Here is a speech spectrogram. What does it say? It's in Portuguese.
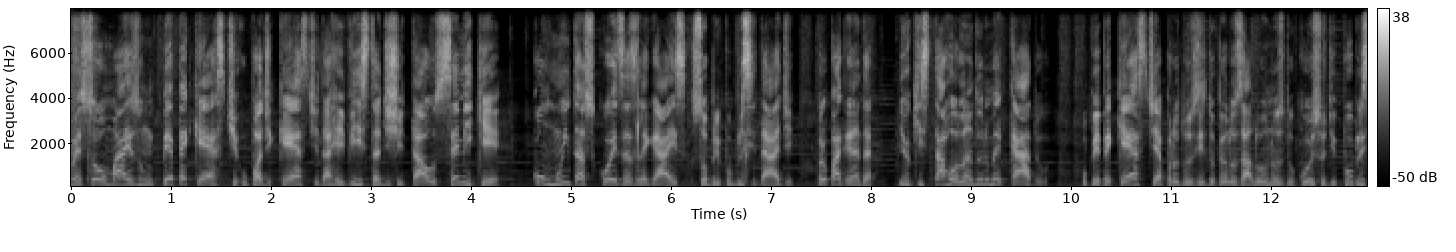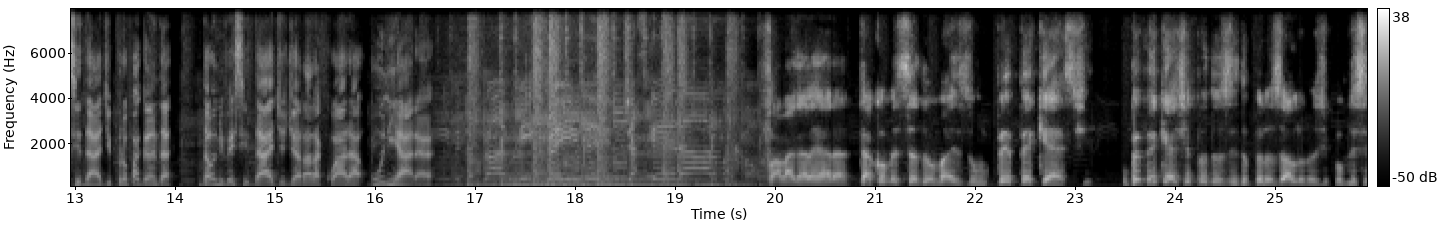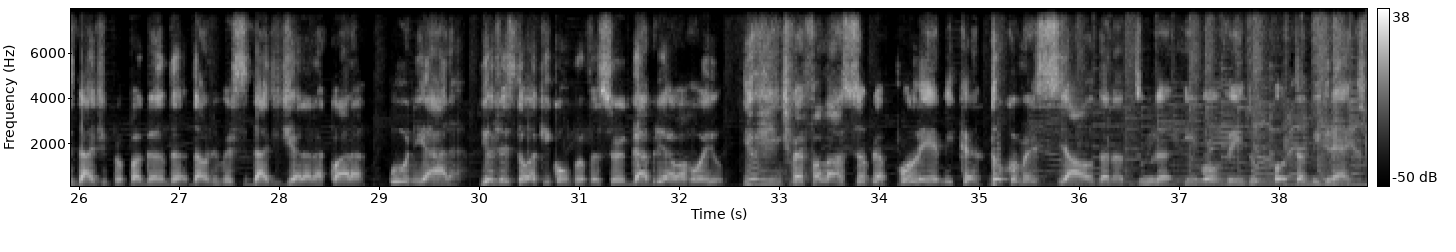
Começou mais um PPcast, o podcast da revista digital Semiquê, com muitas coisas legais sobre publicidade, propaganda e o que está rolando no mercado. O PPcast é produzido pelos alunos do curso de Publicidade e Propaganda da Universidade de Araraquara, Uniara. Fala galera, tá começando mais um PPcast. O PPcast é produzido pelos alunos de Publicidade e Propaganda da Universidade de Araraquara, Uniara. E eu estou aqui com o professor Gabriel Arroio. E hoje a gente vai falar sobre a polêmica do comercial da Natura envolvendo Otamigrete.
